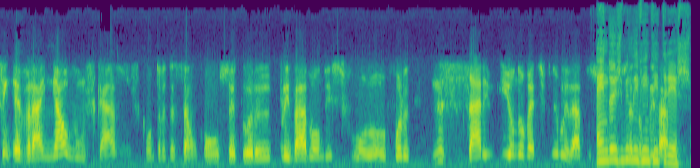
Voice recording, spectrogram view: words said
Sim, haverá em alguns casos contratação com o setor privado onde isso for, for necessário e onde houver disponibilidade. Em 2023.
